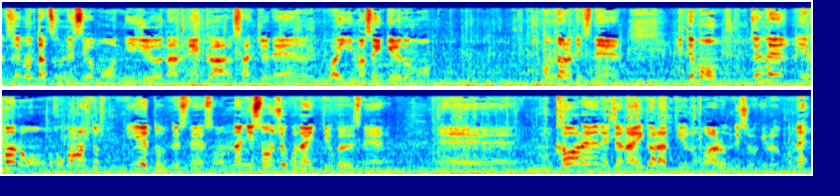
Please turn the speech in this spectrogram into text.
ー、随分経つんですよ、もう二十何年か30年は言いませんけれども、ほんならですね、でも全然今の他の人家とですねそんなに遜色ないっていうかですね、えー、瓦屋根じゃないからっていうのもあるんでしょうけれどもね、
